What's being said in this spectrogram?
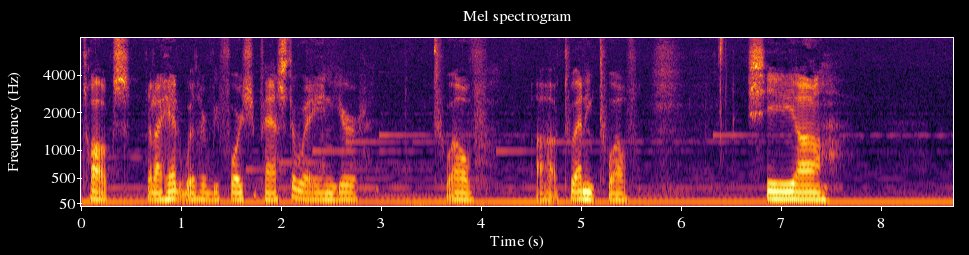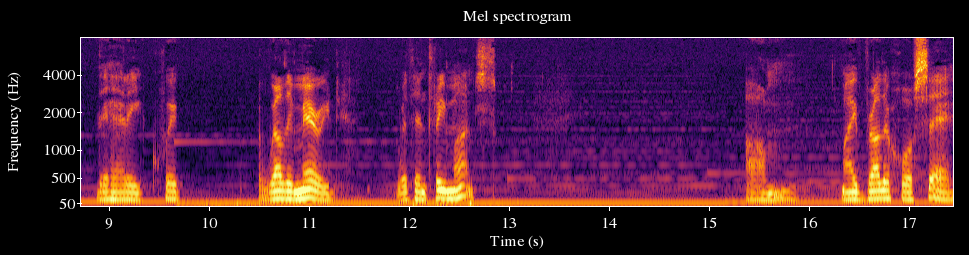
talks that I had with her before she passed away in year 12, uh, 2012, she, uh, they had a quick, well, they married within three months. Um, my brother Jose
